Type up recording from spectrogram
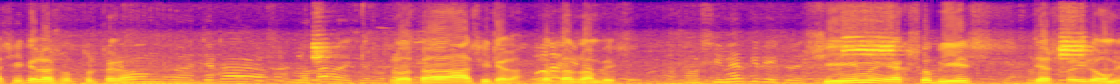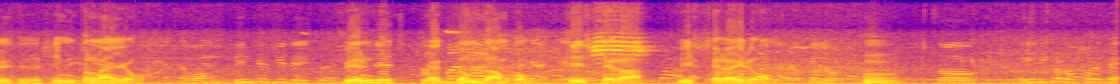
আশি টাকা সত্তর টাকা। লতা আশি টাকা লতার দাম বেশি। সিম একশো বিশ দেড়শো এরকম রেটেছে সিম তো নাই এখন। ভেন্ডি একদম দাম কম। ত্রিশ টাকা বিশ টাকা এরকম হুম। তো এইদিকে লক্ষ্য রেখে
